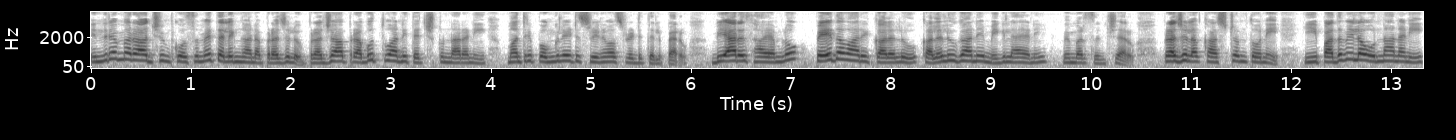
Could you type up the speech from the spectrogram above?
ఇందిరమ్మ రాజ్యం కోసమే తెలంగాణ ప్రజలు ప్రజా ప్రభుత్వాన్ని తెచ్చుకున్నారని మంత్రి పొంగులేటి శ్రీనివాసరెడ్డి తెలిపారు. బీఆర్ఎస్ హయాంలో పేదవారి కలలు కలలుగానే మిగిలాయని విమర్శించారు. ప్రజల కష్టంతోనే ఈ పదవిలో ఉన్నానని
